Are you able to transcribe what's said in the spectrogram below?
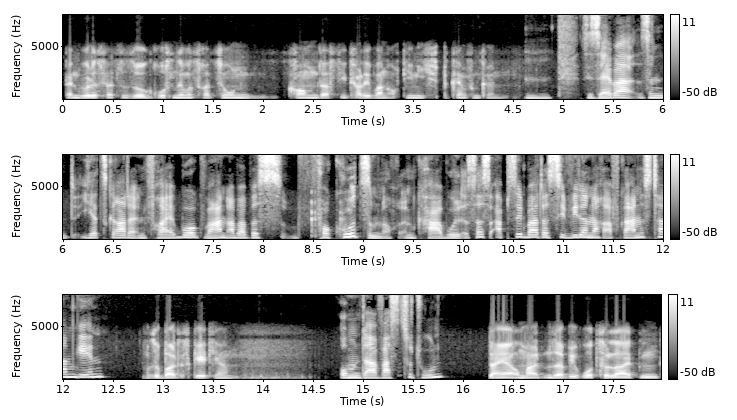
dann würde es halt zu so großen Demonstrationen kommen, dass die Taliban auch die nicht bekämpfen können. Mhm. Sie selber sind jetzt gerade in Freiburg, waren aber bis vor kurzem noch in Kabul. Ist das absehbar, dass Sie wieder nach Afghanistan gehen? Sobald es geht, ja. Um da was zu tun? Naja, um halt unser Büro zu leiten,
